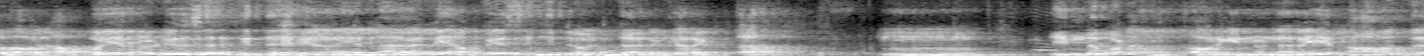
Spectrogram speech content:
அவர் அப்பயே ப்ரொடியூசருக்கு தேவையான எல்லா வேலையும் அப்பயே செஞ்சுட்டு வந்தாரு கரெக்டா இந்த படம் அவருக்கு இன்னும் நிறைய லாபத்தை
